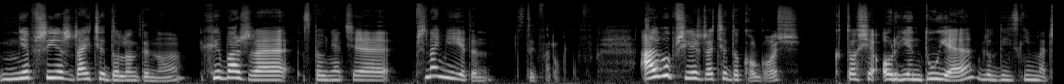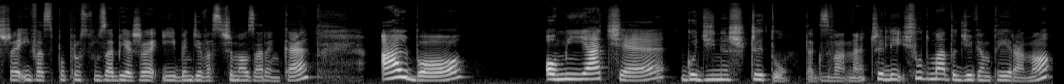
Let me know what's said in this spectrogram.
Nie przyjeżdżajcie do Londynu, chyba że spełniacie przynajmniej jeden z tych warunków. Albo przyjeżdżacie do kogoś, kto się orientuje w londyńskim metrze i was po prostu zabierze i będzie was trzymał za rękę, albo omijacie godziny szczytu, tak zwane, czyli 7 do 9 rano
